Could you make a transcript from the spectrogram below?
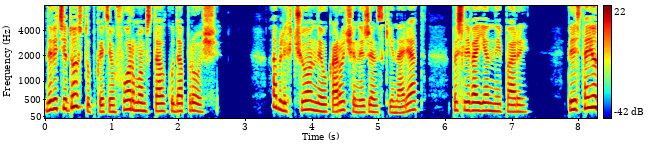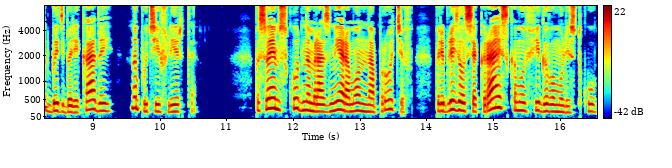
Да ведь и доступ к этим формам стал куда проще. Облегченный, укороченный женский наряд послевоенной поры перестает быть баррикадой на пути флирта. По своим скудным размерам он, напротив, приблизился к райскому фиговому листку,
